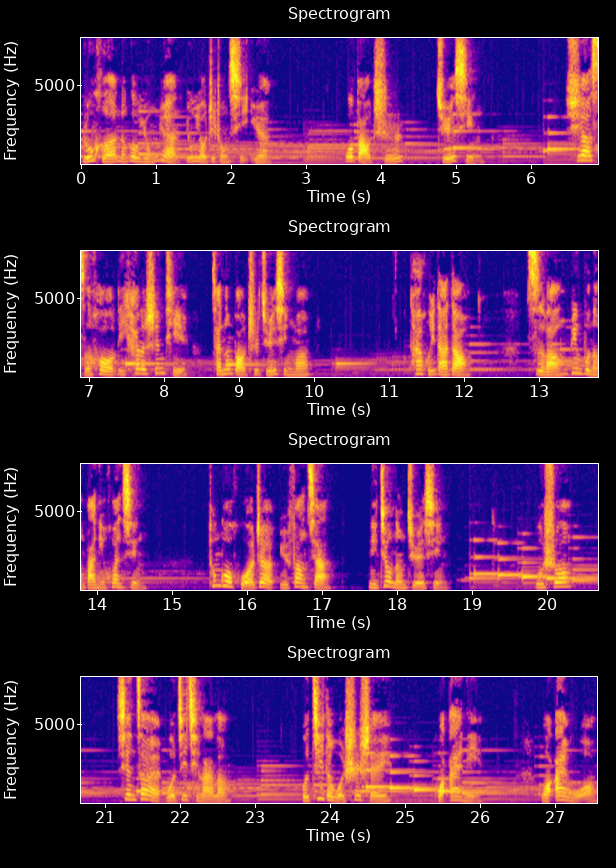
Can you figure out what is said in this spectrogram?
如何能够永远拥有这种喜悦？我保持觉醒。需要死后离开了身体才能保持觉醒吗？他回答道：“死亡并不能把你唤醒，通过活着与放下，你就能觉醒。”我说：“现在我记起来了，我记得我是谁，我爱你，我爱我，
